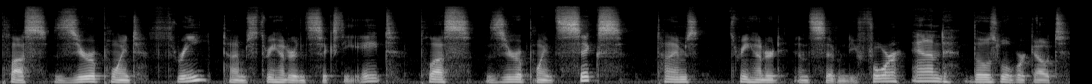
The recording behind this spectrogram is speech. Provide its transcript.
plus 0.3 times 368 plus 0.6 times 374, and those will work out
